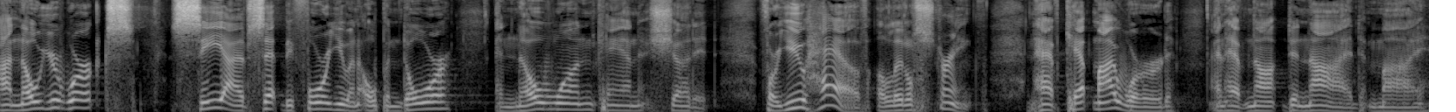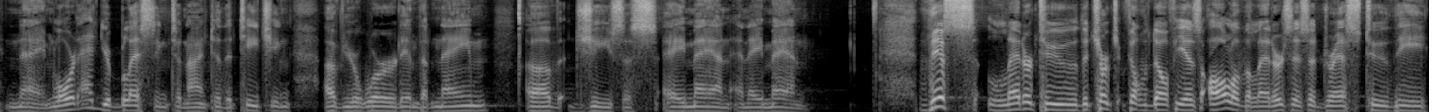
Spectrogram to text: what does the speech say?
I know your works. See, I have set before you an open door and no one can shut it. For you have a little strength, and have kept my word, and have not denied my name. Lord, add your blessing tonight to the teaching of your word in the name of Jesus. Amen and amen. This letter to the church at Philadelphia, as all of the letters, is addressed to the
